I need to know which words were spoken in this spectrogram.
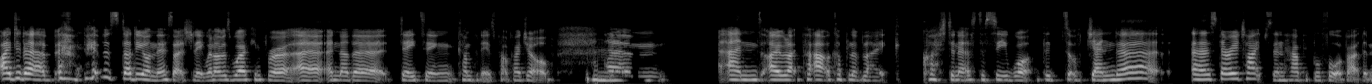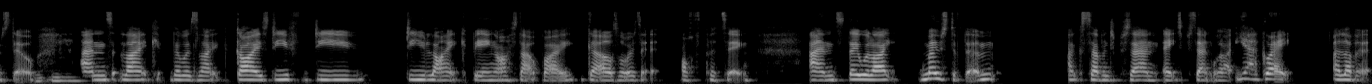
I did a, a, bit of a study on this actually when I was working for a, another dating company as part of my job. Mm. Um, and I like put out a couple of like questionnaires to see what the sort of gender uh, stereotypes and how people thought about them still. Mm-hmm. and like there was like guys do you do you do you like being asked out by girls or is it off-putting? And they were like most of them like 70% 80% were like yeah great. I love it.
